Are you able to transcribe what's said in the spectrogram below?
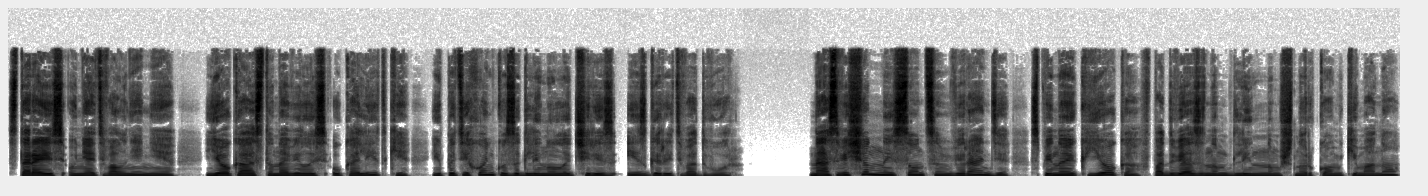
Стараясь унять волнение, Йока остановилась у калитки и потихоньку заглянула через изгородь во двор. На освещенной солнцем веранде, спиной к Йоко, в подвязанном длинным шнурком кимоно,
